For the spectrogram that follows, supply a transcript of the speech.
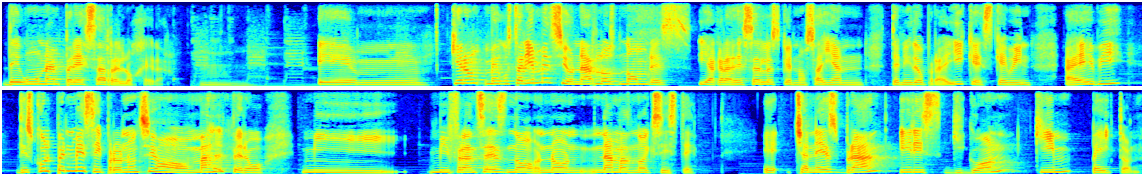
de una empresa relojera. Mm. Eh, quiero, me gustaría mencionar los nombres y agradecerles que nos hayan tenido por ahí, que es Kevin Aevi. Discúlpenme si pronuncio mal, pero mi, mi francés no, no, nada más no existe. Eh, Chanés Brandt, Iris Gigon, Kim Payton.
